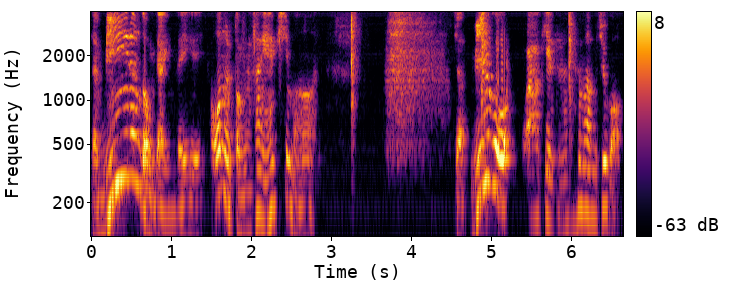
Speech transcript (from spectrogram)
자, 미는 동작입니다. 이게 오늘 동영상의 핵심은 자, 밀고 꽉 이렇게 한번 주고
